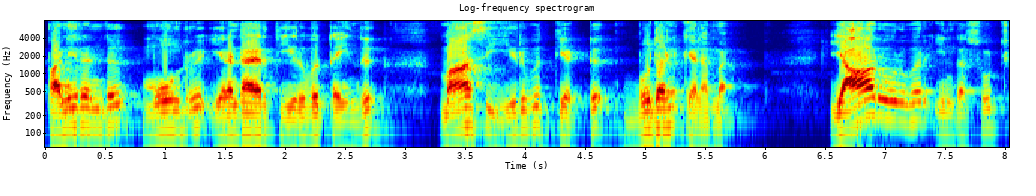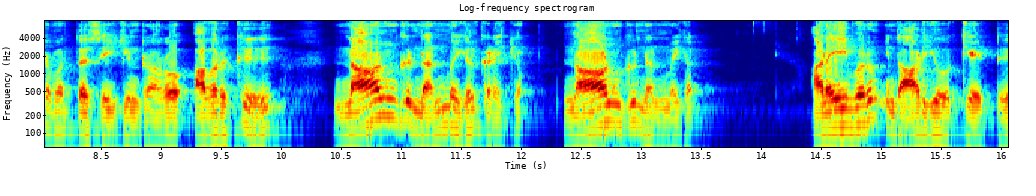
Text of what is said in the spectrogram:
பனிரெண்டு மூன்று இரண்டாயிரத்தி இருபத்தைந்து மாசி இருபத்தி எட்டு புதன்கிழமை. யார் ஒருவர் இந்த சூட்சமத்தை செய்கின்றாரோ அவருக்கு நான்கு நன்மைகள் கிடைக்கும். நான்கு நன்மைகள். அனைவரும் இந்த ஆடியோவை கேட்டு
